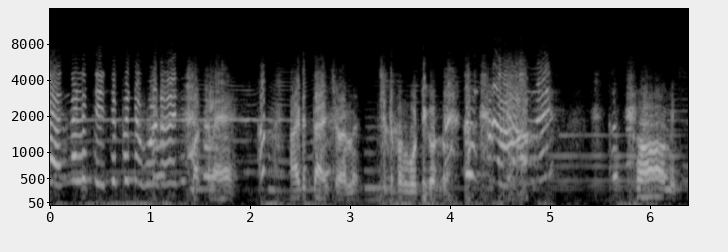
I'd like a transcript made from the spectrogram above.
ഞങ്ങൾ ചിറ്റപ്പന്റെ കൂടെ മക്കളെ അടുത്ത ആഴ്ച വന്ന് ചിറ്റപ്പൻ കൂട്ടിക്കൊണ്ടു. പ്രോമിസ്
